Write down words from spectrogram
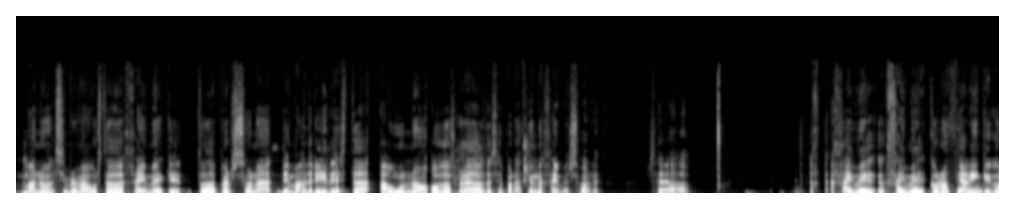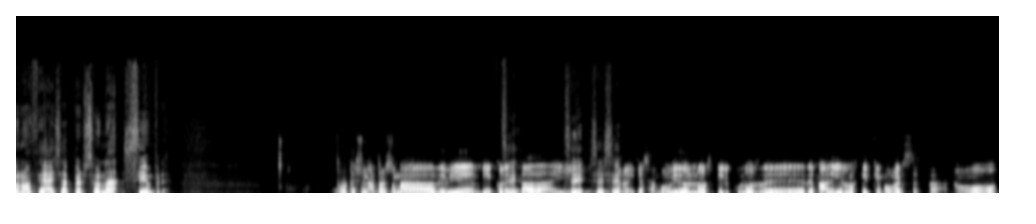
Manu, siempre me ha gustado de Jaime que toda persona de Madrid está a uno o dos grados de separación de Jaime Suárez. O sea, Jaime, Jaime conoce a alguien que conoce a esa persona siempre. Porque es una persona de bien, bien conectada y, sí, sí, sí. bueno, y que se ha movido en los círculos de, de Madrid en los que hay que moverse. O sea, no,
